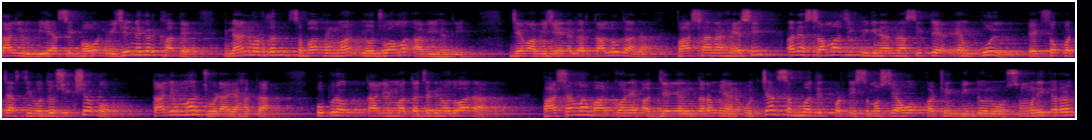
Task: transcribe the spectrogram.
તાલીમ બીઆરસી ભવન વિજયનગર ખાતે જ્ઞાનવર્ધન સભાખંડમાં યોજવામાં આવી હતી, જેમાં વિજયનગર તાલુકાના ભાષાના એંસી અને સામાજિક વિજ્ઞાનના સિત્તેર એમ કુલ એકસો પચાસથી વધુ શિક્ષકો તાલીમમાં જોડાયા હતા. ઉપરોક્ત તાલીમમાં તજજ્ઞો દ્વારા ભાષામાં બાળકોને અધ્યયન દરમિયાન ઉચ્ચાર સંબંધિત પડતી સમસ્યાઓ, કઠિન બિંદુનું સમણીકરણ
